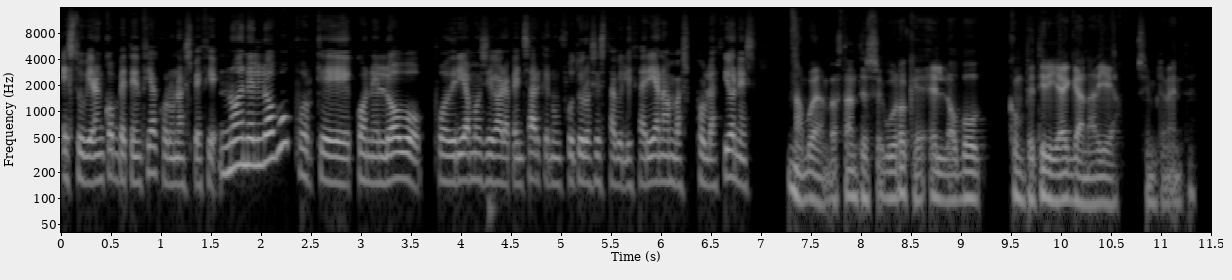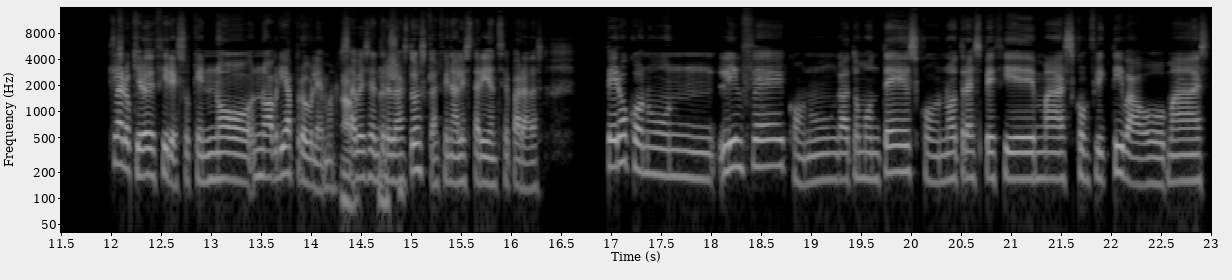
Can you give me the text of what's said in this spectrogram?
estuviera en competencia con una especie. No en el lobo, porque con el lobo podríamos llegar a pensar que en un futuro se estabilizarían ambas poblaciones. No, bueno, bastante seguro que el lobo competiría y ganaría, simplemente. Claro, quiero decir eso, que no, no habría problema, Ah, ¿sabes? Entre eso. las dos, que al final estarían separadas. Pero con un lince, con un gato montés, con otra especie más conflictiva o más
